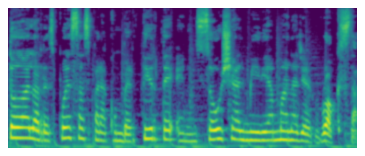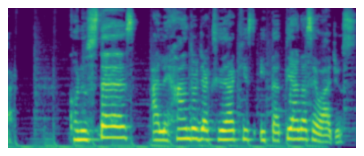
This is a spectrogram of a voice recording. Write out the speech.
todas las respuestas para convertirte en un social media manager rockstar. Con ustedes, Alejandro Yaxidakis y Tatiana Ceballos.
